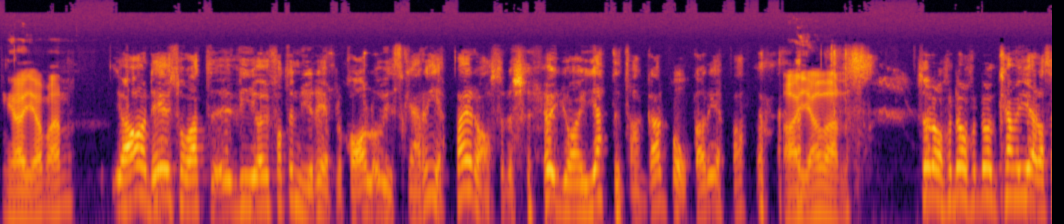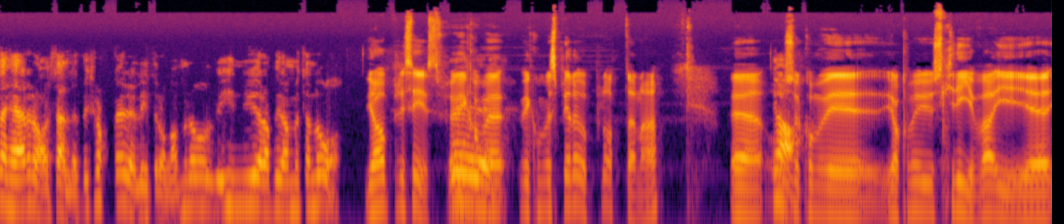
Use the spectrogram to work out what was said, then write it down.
Jajamän. Ja, det är ju så att eh, vi har ju fått en ny replokal och vi ska repa idag så det, jag är jättetaggad på att repa. Jajamän. Så då, för då, för då kan vi göra så här idag istället. Vi krockar ju det lite då men då, vi hinner ju göra programmet ändå. Ja, precis. För vi, Eh. kommer, vi kommer spela upp låtarna. Eh, och Ja. så kommer vi... Jag kommer ju skriva i eh,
